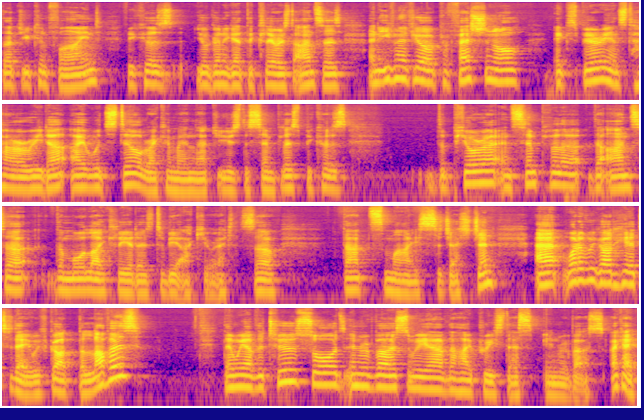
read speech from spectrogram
that you can find because you're going to get the clearest answers. And even if you're a professional, experienced tarot reader, I would still recommend that you use the simplest because the purer and simpler the answer, the more likely it is to be accurate. So that's my suggestion. Uh, what have we got here today? We've got the lovers, then we have the two swords in reverse and we have the high priestess in reverse. Okay,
